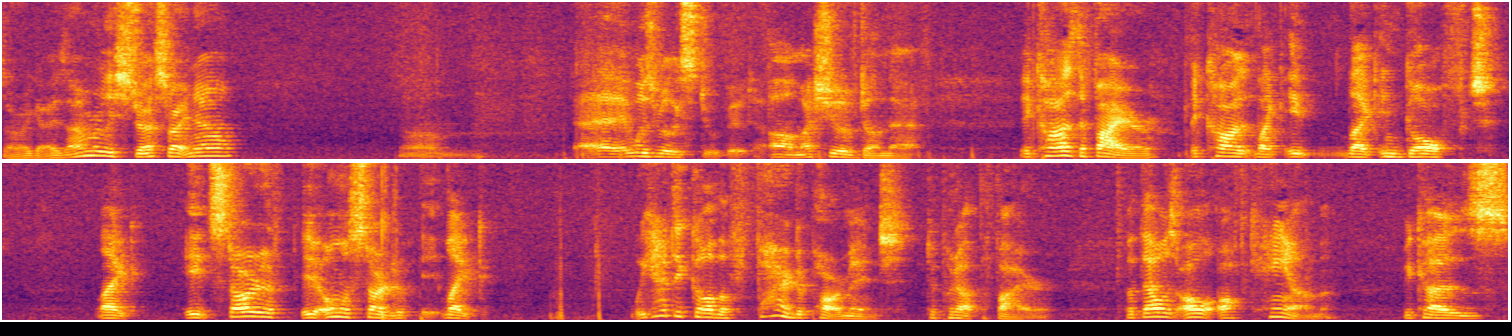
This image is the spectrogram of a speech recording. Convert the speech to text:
Sorry guys, I'm really stressed right now. Um, it was really stupid. Um, I should have done that. It caused a fire. It caused like it like engulfed. Like it started. It almost started. It, like we had to call the fire department to put out the fire, but that was all off cam because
